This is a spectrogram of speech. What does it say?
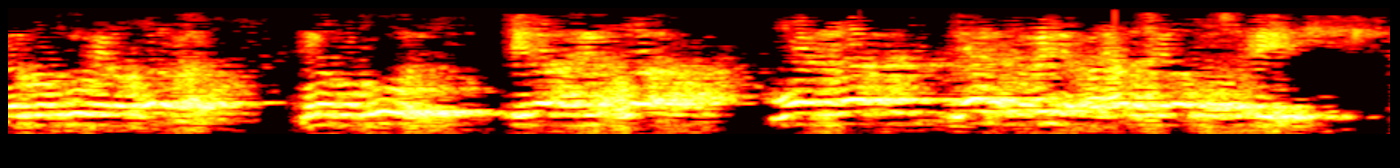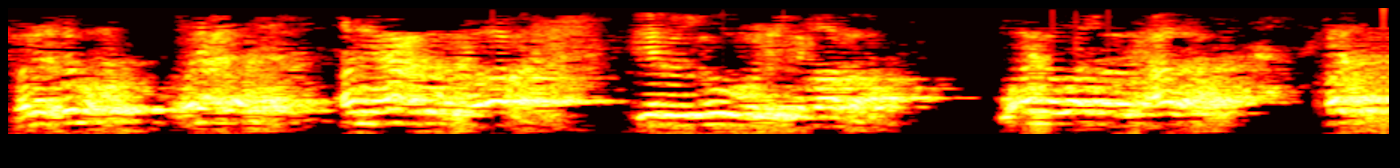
من الركون إلى الظلمه من الركون إلى أهل الاهواء وان لا لا نتغير عن هذا الصراط المستقيم ونلزمه ونعلم أن اعظم الكرامه هي لزوم الاستقامه وأن الله سبحانه وتعالى قد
